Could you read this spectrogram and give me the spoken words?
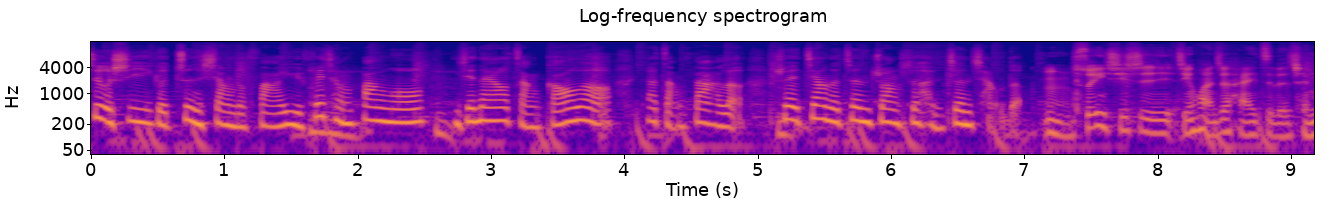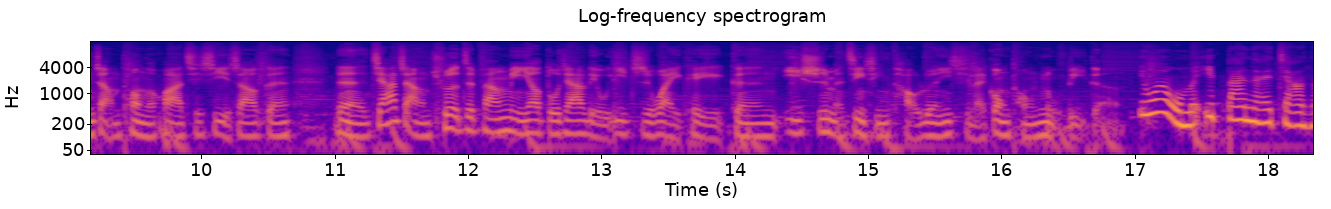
这个是一个正向的发育，非常棒哦！你现在要长高了，要长大了，所以这样的症状是很正常的。”嗯，所以其实减缓这孩子的成长痛的话，其实也是要跟呃家长除了这方面要多加留意之外，也可以跟医师们进行讨论，一起来共同努力的。因为我们一般来讲，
